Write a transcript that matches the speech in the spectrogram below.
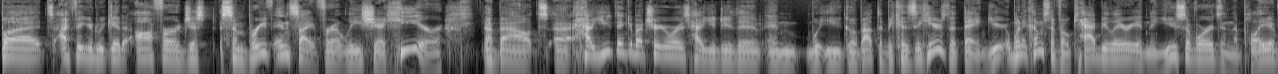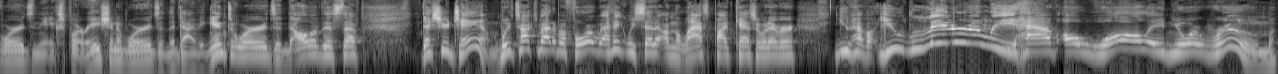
but I figured we could offer just some brief insight for Alicia here about uh, how you think about trigger words, how you do them, and what you go about them. Because here's the thing you when it comes to vocabulary and the use of words and the play of words and the exploration of words and the diving into words and all of this stuff, that's your jam. We've talked about it before. I think we said it on the last podcast or whatever. You have a, you literally have a wall in your room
